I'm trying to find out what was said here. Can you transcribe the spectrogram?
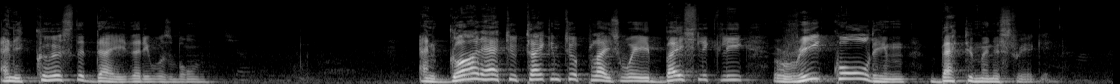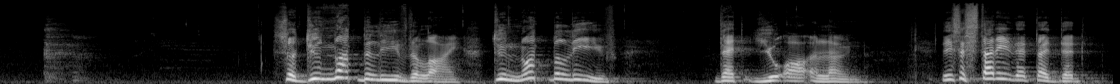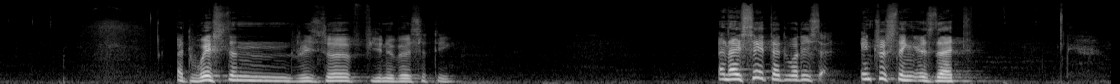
and he cursed the day that he was born. And God had to take him to a place where he basically recalled him back to ministry again. So do not believe the lie. Do not believe that you are alone. There's a study that they did at Western Reserve University. And they said that what is interesting is that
